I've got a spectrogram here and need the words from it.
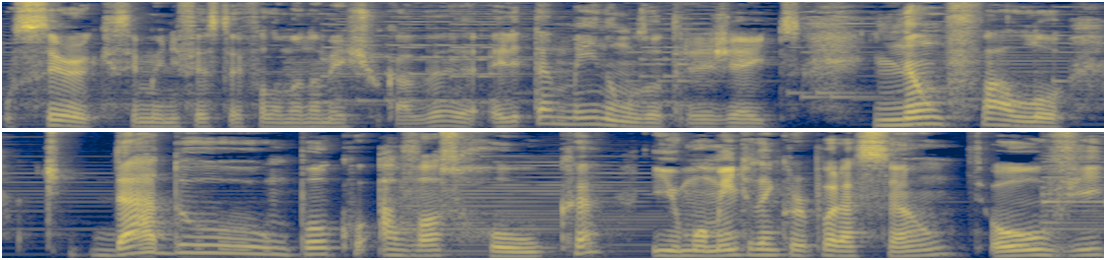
o ser que se manifestou e falou meu nome é Chucaveira, ele também não usou trejeitos não falou. Dado um pouco a voz rouca e o momento da incorporação, houve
